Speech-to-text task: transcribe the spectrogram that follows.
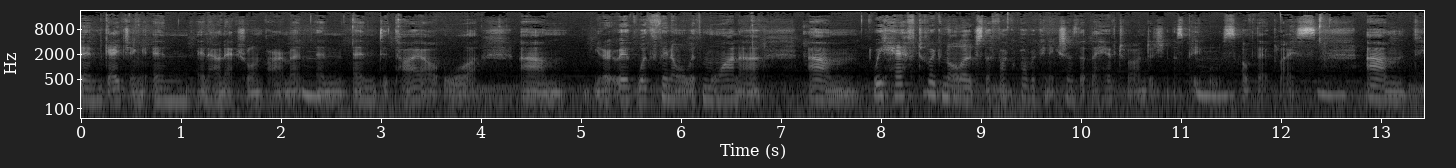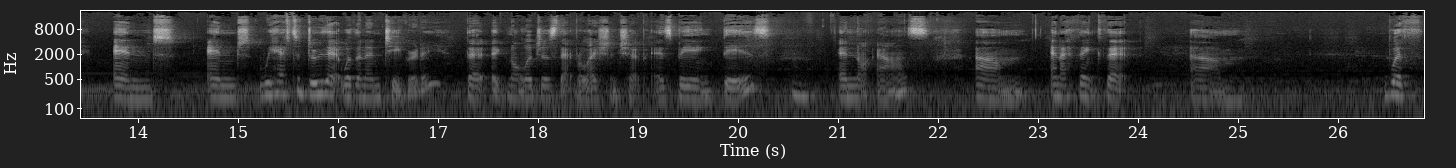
engaging in, in our natural environment, mm. in, in Te Taia or um, you know with, with whenua or with moana, um, we have to acknowledge the whakapapa connections that they have to our Indigenous peoples mm. of that place, mm. um, and and we have to do that with an integrity that acknowledges that relationship as being theirs mm. and not ours. Um, and I think that um, with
